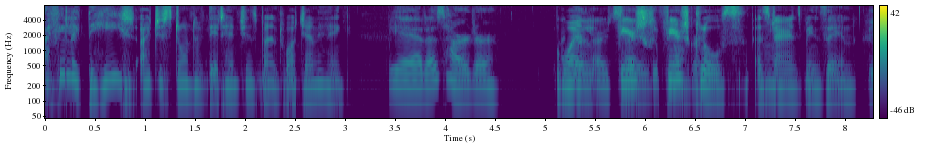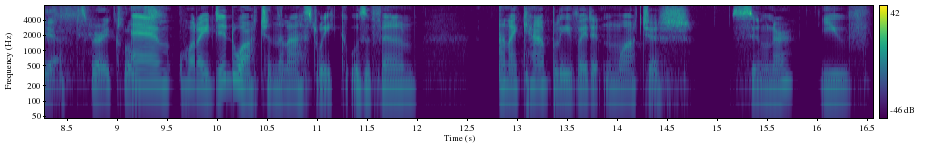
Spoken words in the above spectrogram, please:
I feel like the heat. I just don't have the attention span to watch anything. Yeah, it is harder. While fierce, fierce longer. close, as Darren's been saying. Yeah, it's very close. Um, what I did watch in the last week was a film, and I can't believe I didn't watch it sooner. You've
